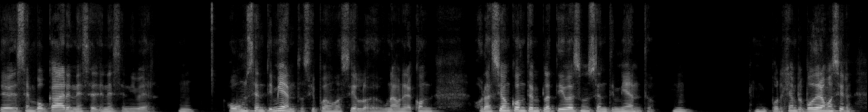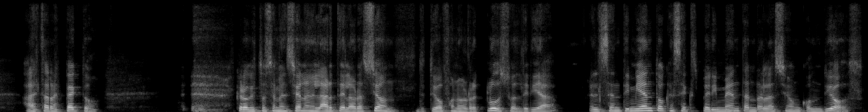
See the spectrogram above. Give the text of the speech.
desembocar en ese, en ese nivel, o un sentimiento, si podemos decirlo de una manera. Oración contemplativa es un sentimiento. Por ejemplo, podríamos decir a este respecto, creo que esto se menciona en el arte de la oración de Teófano el Recluso. Él diría, el sentimiento que se experimenta en relación con Dios,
